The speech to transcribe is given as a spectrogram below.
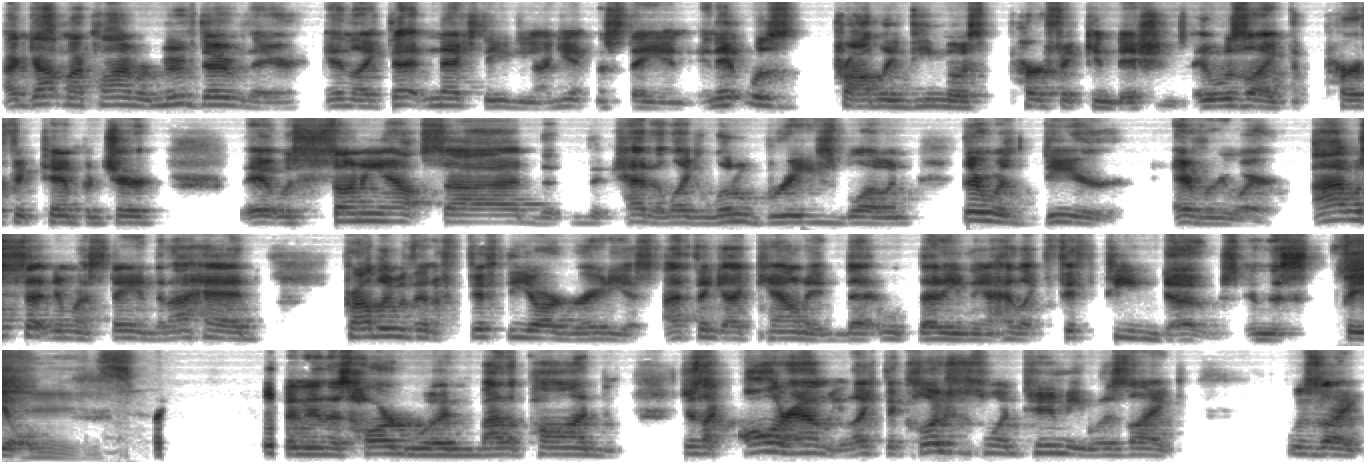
I got my climber moved over there, and like that next evening, I get in the stand, and it was probably the most perfect conditions. It was like the perfect temperature. It was sunny outside. That had like a little breeze blowing. There was deer everywhere. I was sitting in my stand, and I had probably within a 50 yard radius. I think I counted that that evening. I had like 15 does in this field Jeez. and in this hardwood by the pond, just like all around me. Like the closest one to me was like was like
